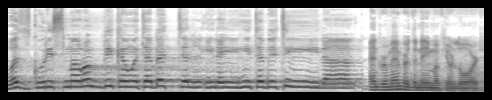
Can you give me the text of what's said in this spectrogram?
واذكر اسم ربك وتبتل إليه تبتيلا And remember the name of your Lord,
